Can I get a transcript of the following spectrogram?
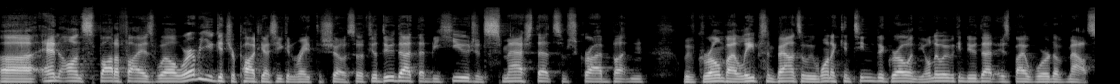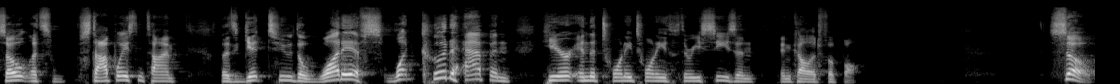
uh, and on Spotify as well. Wherever you get your podcast, you can rate the show. So if you'll do that, that'd be huge. And smash that subscribe button. We've grown by leaps and bounds, and we want to continue to grow. And the only way we can do that is by word of mouth. So let's stop wasting time. Let's get to the what ifs. What could happen here in the 2023 season in college football. So,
